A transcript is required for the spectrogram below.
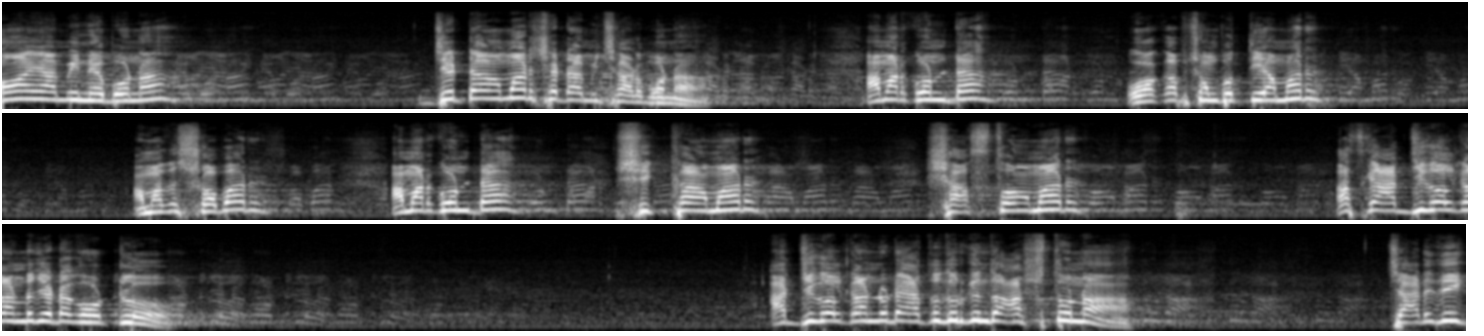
নয় আমি নেব না, যেটা আমার সেটা আমি ছাড়বো না। আমার কোনটা? ওয়াকাপ সম্পত্তি আমার, আমাদের সবার। আমার কোনটা? শিক্ষা আমার, স্বাস্থ্য আমার। আজকে আর্জিগল কাণ্ড যেটা ঘটলো আর্জিগল কাণ্ডটা এতদূর কিন্তু আসতো না। চারিদিক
